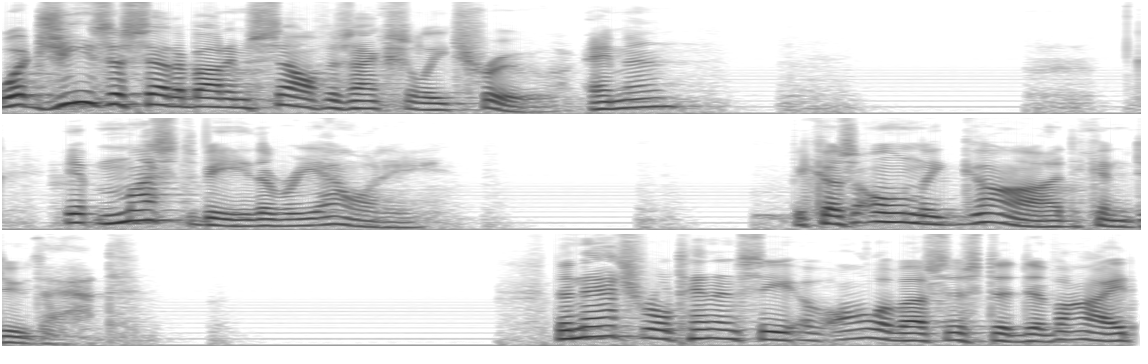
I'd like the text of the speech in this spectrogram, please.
what Jesus said about himself is actually true. Amen? It must be the reality because only God can do that. The natural tendency of all of us is to divide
